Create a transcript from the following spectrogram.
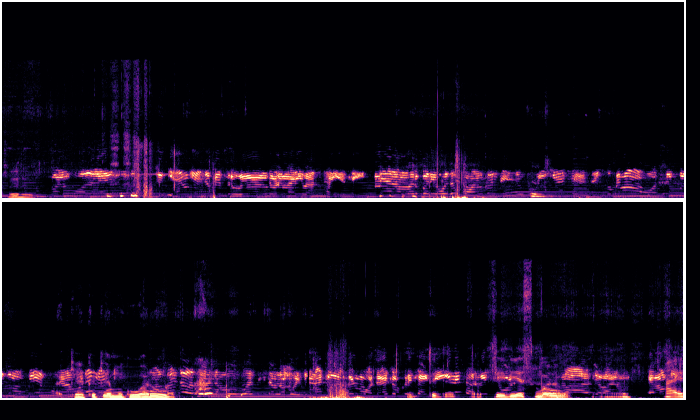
હમ હમ. કે કે કે હું કુવારો. સિરિયસ બહુ. હાય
